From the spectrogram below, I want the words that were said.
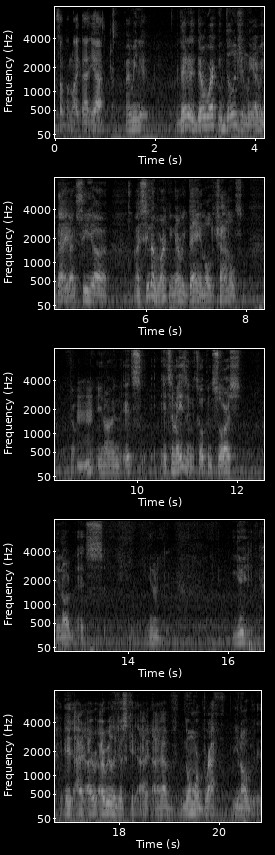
Something like that. Yeah. I mean, it, they're they're working diligently every day. I see uh, I see them working every day in all the channels. hmm You know, and it's it's amazing. It's open source. You know, it's you know you it, I, I, I really just I, I have no more breath. You know, it,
